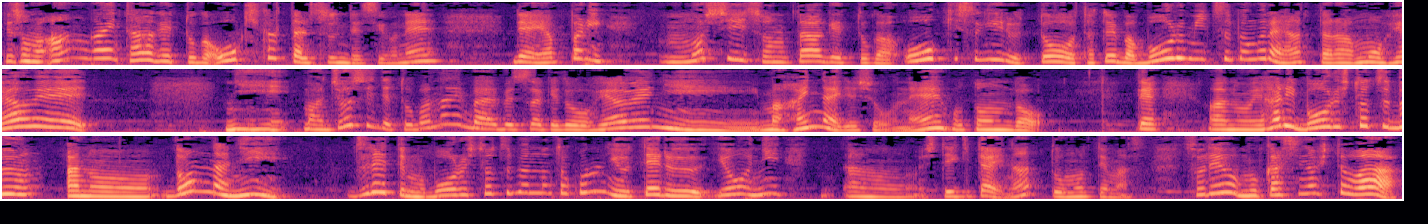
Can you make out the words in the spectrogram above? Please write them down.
でその案外ターゲットが大きかったりするんですよね。でやっぱりもしそのターゲットが大きすぎると例えばボール3つ分ぐらいあったらもうフェアウェイに、まあ、女子で飛ばない場合は別だけどフェアウェイに、まあ、入んないでしょうね、ほとんど。であのやはりボール1つ分あのどんなにずれてもボール1つ分のところに打てるようにあのしていきたいなと思ってます。それを昔の人は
